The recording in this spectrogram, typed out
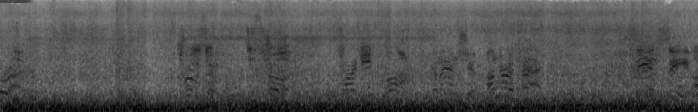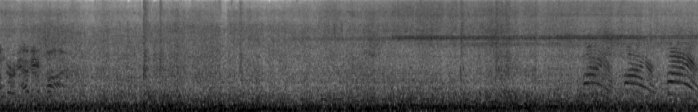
arriving. Cruiser destroyed. Target locked. Command ship under attack. CNC under heavy fire. Fire, fire, fire!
